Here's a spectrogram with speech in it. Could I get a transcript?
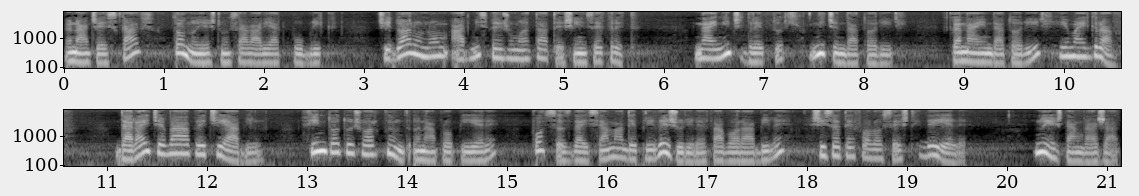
În acest caz, tot nu ești un salariat public, ci doar un om admis pe jumătate și în secret. N-ai nici drepturi, nici îndatoriri. Că n-ai îndatoriri, e mai grav, dar ai ceva apreciabil. Fiind totuși oricând în apropiere, poți să-ți dai seama de prilejurile favorabile și să te folosești de ele. Nu ești angajat,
